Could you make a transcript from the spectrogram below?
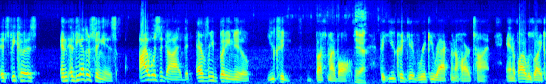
It's because, and, and the other thing is, I was a guy that everybody knew you could bust my balls Yeah. that you could give Riki Rachtman a hard time. And if I was like,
